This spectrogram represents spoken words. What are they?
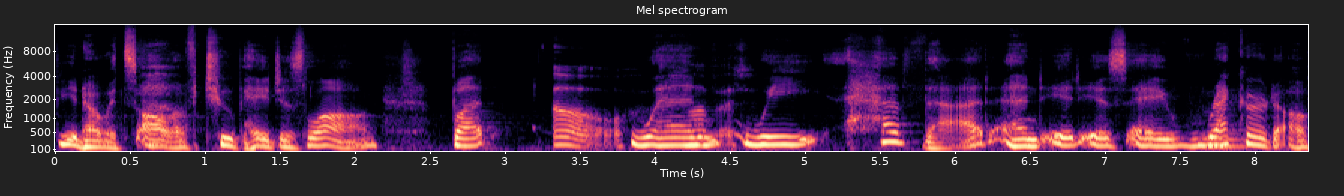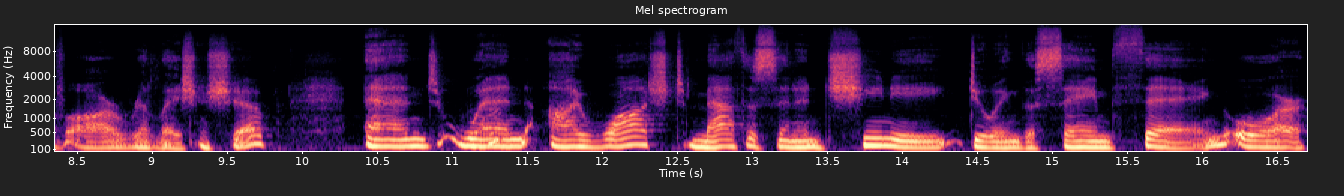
you know, it's all of two pages long. But Oh, when we have that, and it is a record mm. of our relationship, and when. I watched Matthiessen and Cheney doing the same thing, or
